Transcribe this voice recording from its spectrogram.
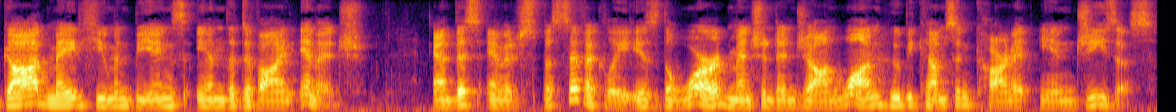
God made human beings in the divine image. And this image specifically is the Word mentioned in John 1 who becomes incarnate in Jesus.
